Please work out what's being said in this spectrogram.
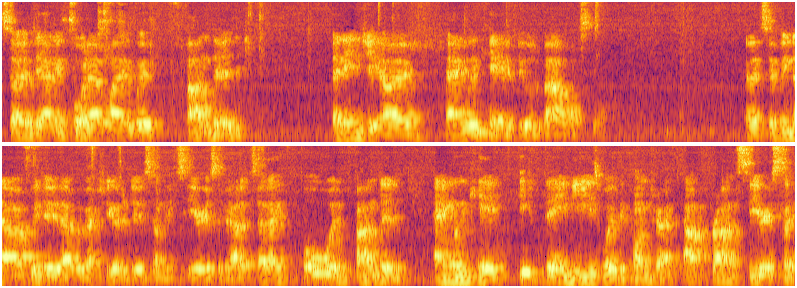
So down in Port Adelaide, we've funded an NGO, Anglicare, to build a bail hostel. And they said, we know if we do that, we've actually got to do something serious about it. So they forward funded Anglicare 15 years worth of contract up front, seriously.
